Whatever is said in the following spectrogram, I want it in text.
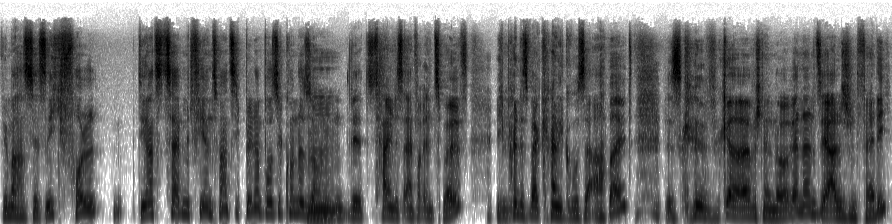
wir machen es jetzt nicht voll die ganze Zeit mit 24 Bildern pro Sekunde, sondern wir teilen das einfach in 12. Ich meine, das wäre keine große Arbeit. Das kann man einfach schnell neu rendern, ist ja alles schon fertig.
